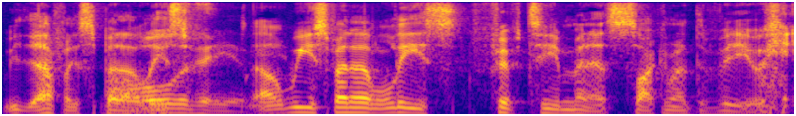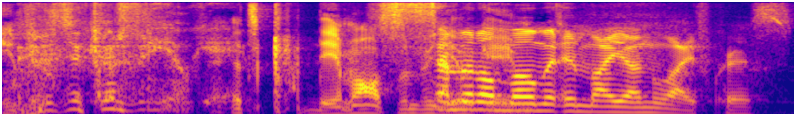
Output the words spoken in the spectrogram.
We definitely spent at least the video uh, we spent at least fifteen minutes talking about the video game. It's a good video game. it's a goddamn awesome video Seminal game. moment in my young life, Chris.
